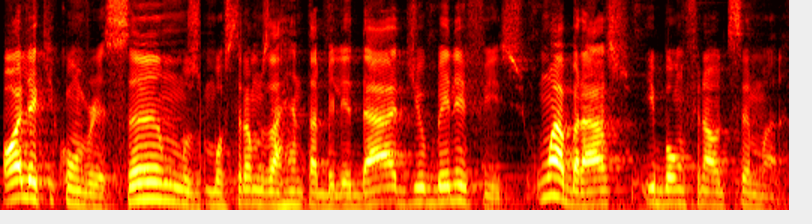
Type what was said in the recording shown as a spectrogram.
Olha que conversamos, mostramos a rentabilidade e o benefício. Um abraço e bom final de semana.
